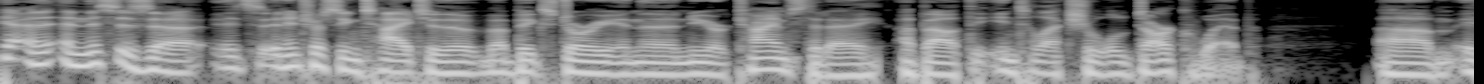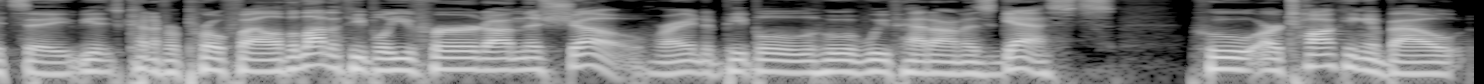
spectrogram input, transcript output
Yeah, and, and this is a it's an interesting tie to the, a big story in the New York Times today about the intellectual dark web. Um, it's a it's kind of a profile of a lot of people you've heard on this show, right? People who we've had on as guests who are talking about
